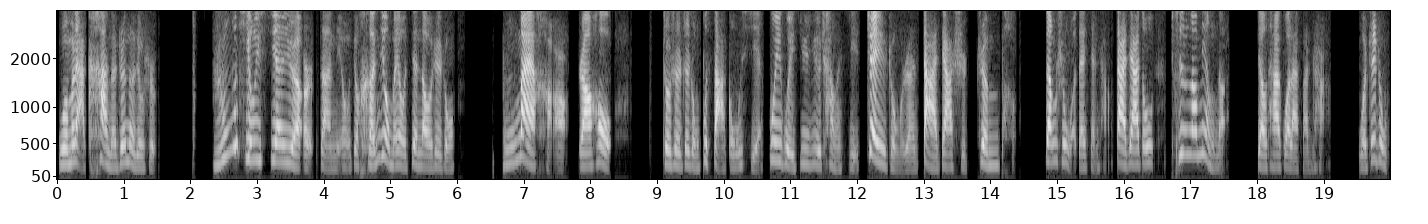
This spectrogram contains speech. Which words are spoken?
我们俩看的真的就是 如听仙乐耳暂明，就很久没有见到这种不卖好，然后就是这种不撒狗血、规规矩矩唱戏这种人，大家是真捧。当时我在现场，大家都拼了命的叫他过来返场，我这种。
